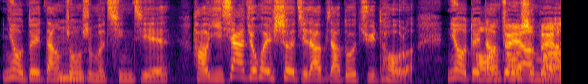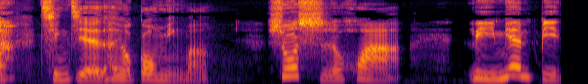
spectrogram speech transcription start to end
你有对当中什么情节？好，以下就会涉及到比较多剧透了。你有对当中什么？情节很有共鸣吗？说实话，里面比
